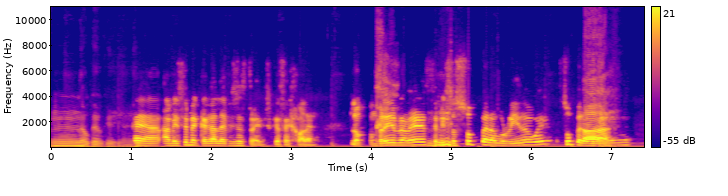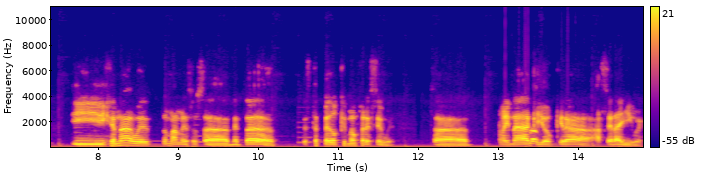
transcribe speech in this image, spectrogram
Mm, ok, ok. ya, ya. Eh, a mí se me caga Life is Strange, que se joden. Lo compré una vez, se me hizo súper aburrido, güey. Súper Ah. aburrido. Y dije, nada, güey, no mames, o sea, neta, este pedo que me ofrece, güey. O sea, no hay nada que yo quiera hacer ahí, güey.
